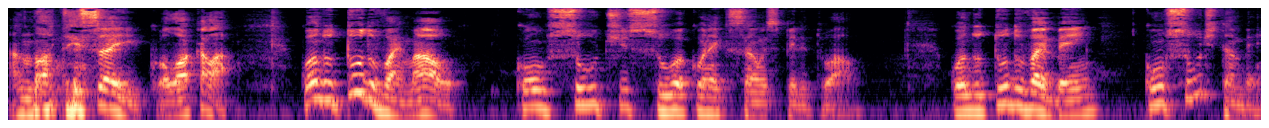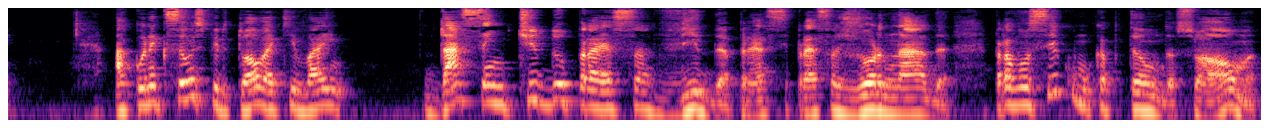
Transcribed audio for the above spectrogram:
Anota isso aí, coloca lá. Quando tudo vai mal, consulte sua conexão espiritual. Quando tudo vai bem, consulte também. A conexão espiritual é que vai dar sentido para essa vida, para essa, jornada. Para você, como capitão da sua alma,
